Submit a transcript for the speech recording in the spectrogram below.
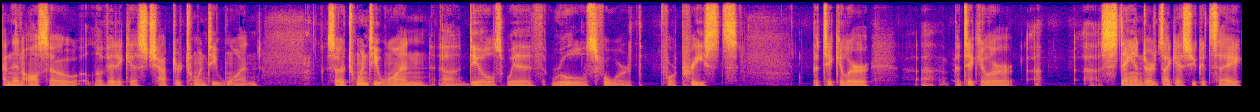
and then also Leviticus chapter 21. So 21 uh, deals with rules for for priests, particular particular uh, uh, standards, I guess you could say,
